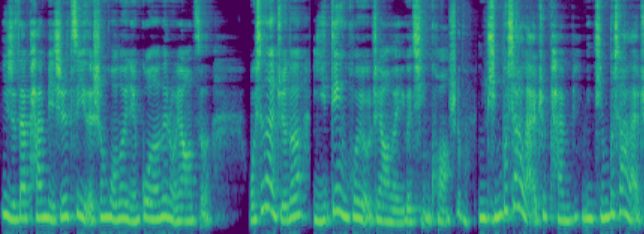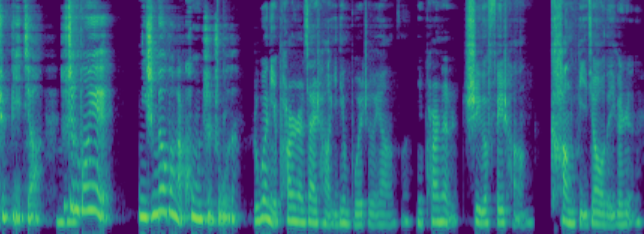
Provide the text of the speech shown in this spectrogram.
一直在攀比，其实自己的生活都已经过到那种样子了。我现在觉得一定会有这样的一个情况，是的，你停不下来去攀比，你停不下来去比较，就这个东西你是没有办法控制住的。如果你 partner 在场，一定不会这个样子。你 partner 是一个非常抗比较的一个人。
